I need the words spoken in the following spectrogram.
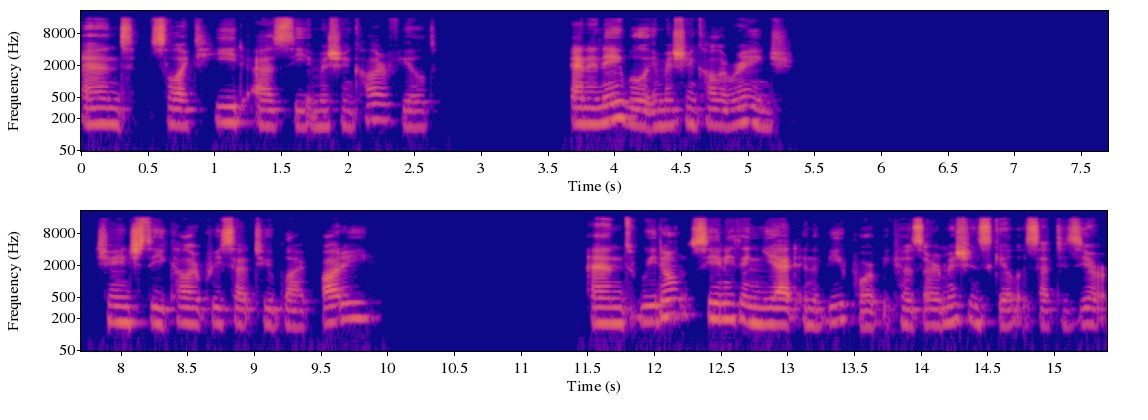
and select heat as the emission color field, and enable emission color range change the color preset to black body. And we don't see anything yet in the viewport because our emission scale is set to zero.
